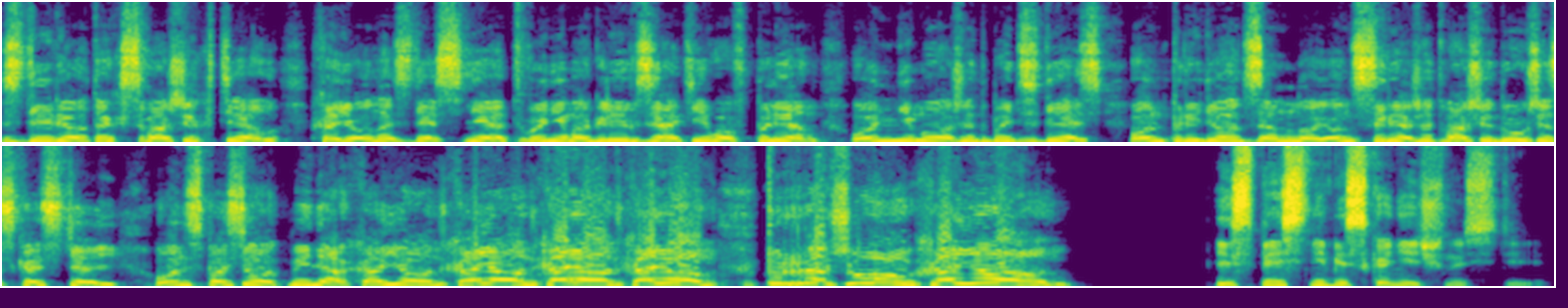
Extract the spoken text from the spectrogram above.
Сдерет их с ваших тел! Хайона здесь нет! Вы не могли взять его в плен! Он не может быть здесь! Он придет за мной! Он срежет ваши души с костей! Он спасет меня! Хайон! Хайон! Хайон! Хайон! Прошу! Хайон!» Из песни бесконечности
